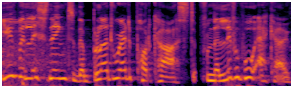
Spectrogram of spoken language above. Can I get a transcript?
You've been listening to the Blood Red podcast from the Liverpool Echo.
